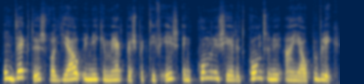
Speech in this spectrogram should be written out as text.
Ontdek dus wat jouw unieke merkperspectief is en communiceer dit continu aan jouw publiek.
